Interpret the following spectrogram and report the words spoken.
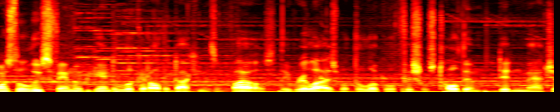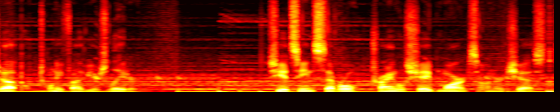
Once the Luce family began to look at all the documents and files, they realized what the local officials told them didn't match up 25 years later. She had seen several triangle shaped marks on her chest.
